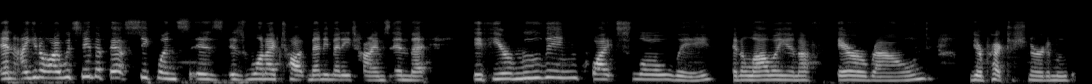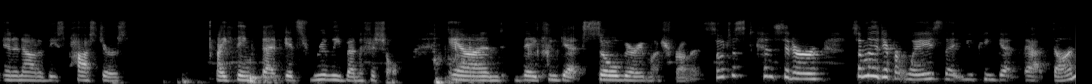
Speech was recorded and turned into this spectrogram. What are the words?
And I, you know, I would say that that sequence is is one I've taught many, many times in that if you're moving quite slowly and allowing enough air around, your practitioner to move in and out of these postures, I think that it's really beneficial and they can get so very much from it. So just consider some of the different ways that you can get that done.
